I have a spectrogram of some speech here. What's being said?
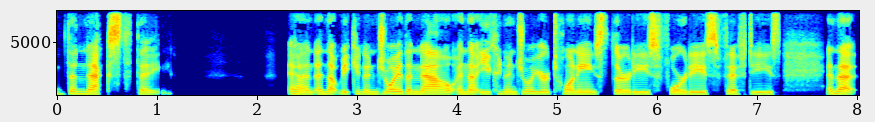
the next thing. And and that we can enjoy the now and that you can enjoy your 20s, 30s, 40s, 50s and that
